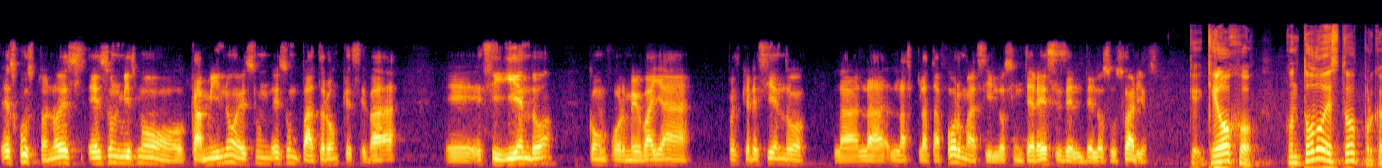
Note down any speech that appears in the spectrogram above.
es justo, ¿no? Es, es un mismo camino, es un, es un patrón que se va eh, siguiendo conforme vaya pues creciendo las plataformas y los intereses de, de los usuarios. Que, ojo, con todo esto, porque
